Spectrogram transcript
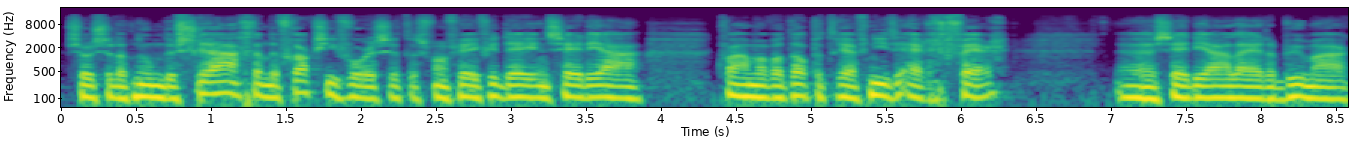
zoals ze dat noemden, schragende fractievoorzitters van VVD en CDA kwamen wat dat betreft niet erg ver. Uh, CDA-leider Buma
